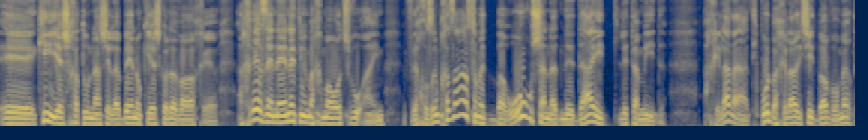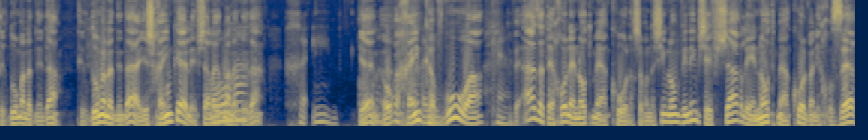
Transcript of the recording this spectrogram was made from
אה, כי יש חתונה של הבן או כי יש כל דבר אחר. אחרי זה נהנית ממחמאות שבועיים, וחוזרים חזרה. זאת אומרת, ברור שהנדנדה היא לתמיד. אכילה, הטיפול באכילה רגשית בא ואומר, תרדו מהנדנדה. תרדו מהנדנדה, יש חיים כאלה, אפשר לרדת מהנדנדה. חיים. כן, אורח חיים קבוע, כן. ואז אתה יכול ליהנות מהכל. עכשיו, אנשים לא מבינים שאפשר ליהנות מהכל, ואני חוזר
